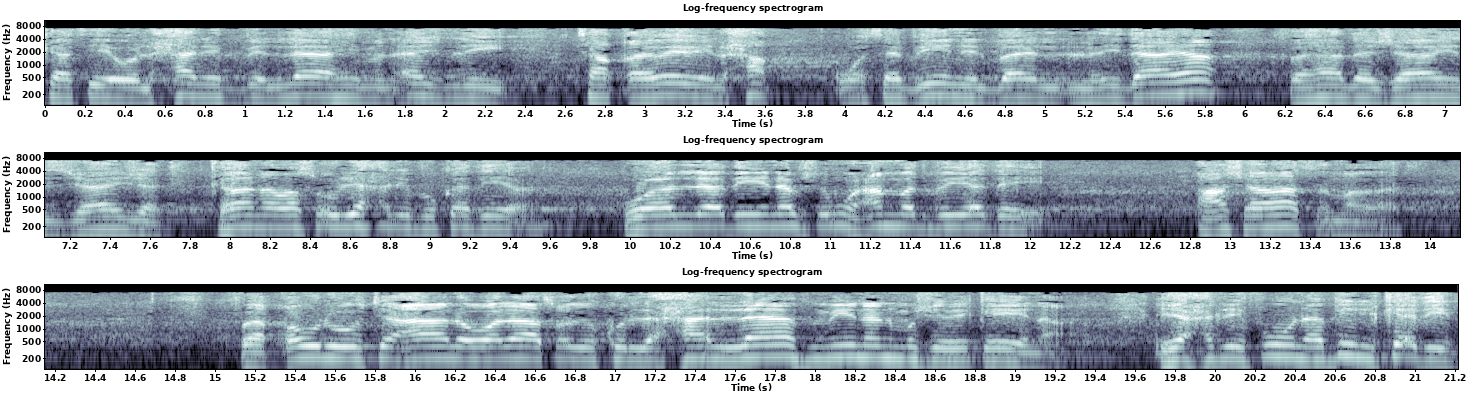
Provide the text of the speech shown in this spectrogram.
كثير الحلف بالله من أجل تقرير الحق وتبيين الهداية فهذا جائز جائز. كان الرسول يحلف كثيرا. والذي نفس محمد بيده عشرات المرات. فقوله تعالى ولا تطع كل حلاف من المشركين يحلفون بالكذب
